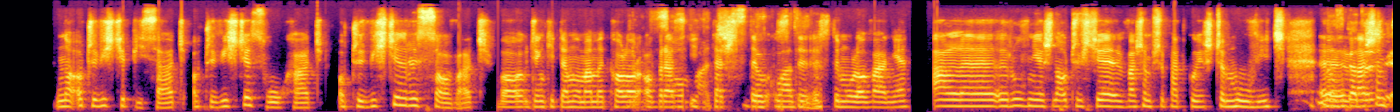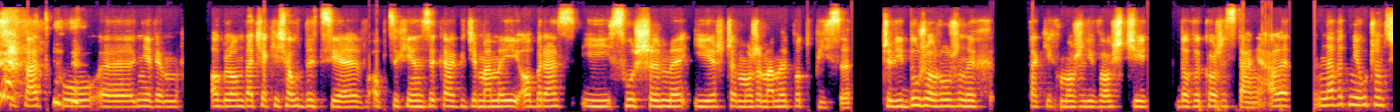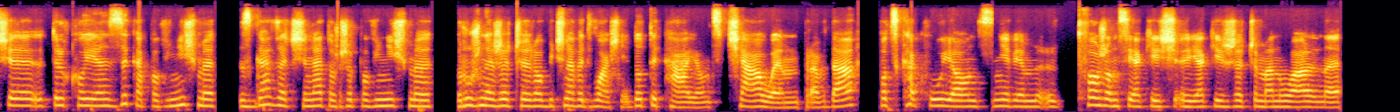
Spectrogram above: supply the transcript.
No, oczywiście pisać, oczywiście słuchać, oczywiście rysować, bo dzięki temu mamy kolor, rysować, obraz i też stym, sty, stymulowanie ale również, no oczywiście w Waszym przypadku jeszcze mówić, no, e, w Waszym się. przypadku, e, nie wiem, oglądać jakieś audycje w obcych językach, gdzie mamy i obraz, i słyszymy, i jeszcze może mamy podpisy, czyli dużo różnych takich możliwości do wykorzystania. Ale nawet nie ucząc się tylko języka, powinniśmy zgadzać się na to, że powinniśmy różne rzeczy robić, nawet właśnie dotykając ciałem, prawda? Podskakując, nie wiem, tworząc jakieś, jakieś rzeczy manualne.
